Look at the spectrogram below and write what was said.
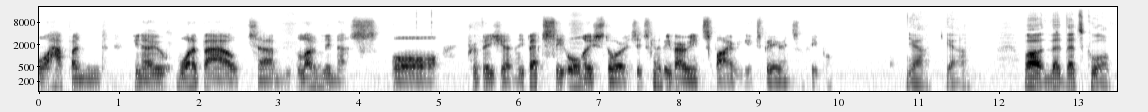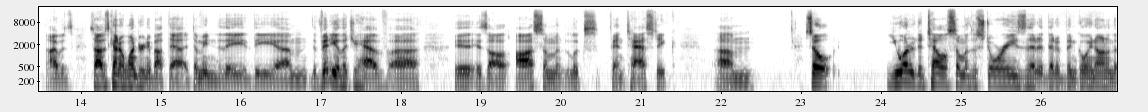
What happened? You know, what about um, loneliness or provision. You better see all those stories. It's going to be a very inspiring experience for people. Yeah, yeah. Well, that that's cool. I was so I was kind of wondering about that. I mean, the the um, the video that you have uh, is, is awesome. It looks fantastic. Um, so you wanted to tell some of the stories that that have been going on in the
